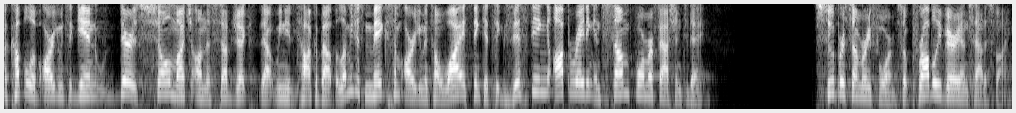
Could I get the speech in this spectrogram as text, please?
a couple of arguments. Again, there is so much on the subject that we need to talk about, but let me just make some arguments on why I think it's existing, operating in some form or fashion today. Super summary form, so probably very unsatisfying.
